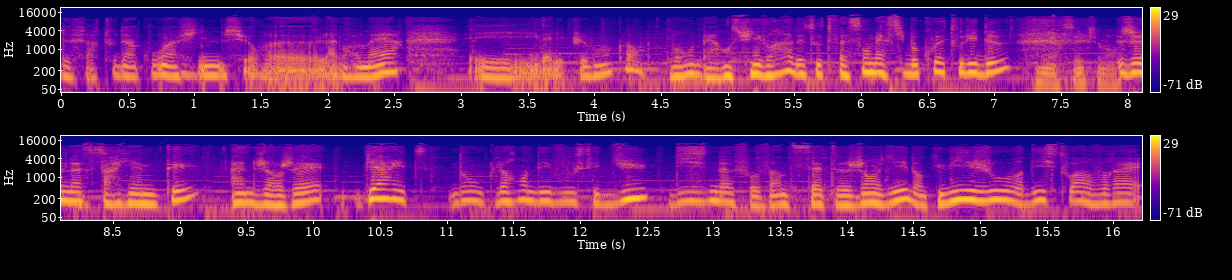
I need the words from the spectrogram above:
de faire tout d'un coup un film sur euh, la grand-mère et d'aller plus loin encore. Bon, ben on suivra de toute façon. Merci beaucoup à tous les deux. Merci Clément. Jonas Pariente, Anne Georget, Biarritz. Donc le rendez-vous c'est du 19 au 27 janvier, donc 8 jours d'histoire vraie,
